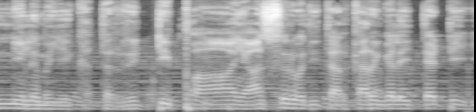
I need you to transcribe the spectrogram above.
பின்னிலைமையை கத்தர் ரெட்டிப்பாய் ஆசிர்வதித்தார். கரங்களை தட்டி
